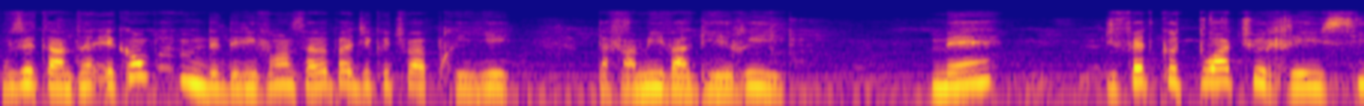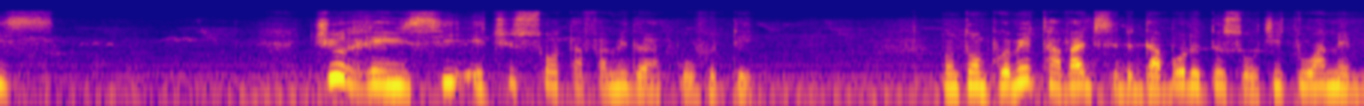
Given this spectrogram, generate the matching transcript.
Vous êtes en train... Et quand on parle de délivrance, ça ne veut pas dire que tu vas prier. Ta famille va guérir. Mais du fait que toi, tu réussisses. Tu réussis et tu sors ta famille de la pauvreté. Donc ton premier travail, c'est d'abord de te sortir toi-même.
